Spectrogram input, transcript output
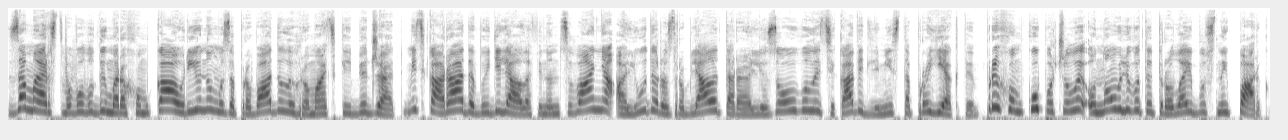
За мерства Володимира Хомка у Рівному запровадили громадський бюджет. Міська рада виділяла фінансування, а люди розробляли та реалізовували цікаві для міста проєкти. При Хомку почали оновлювати тролейбусний парк.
